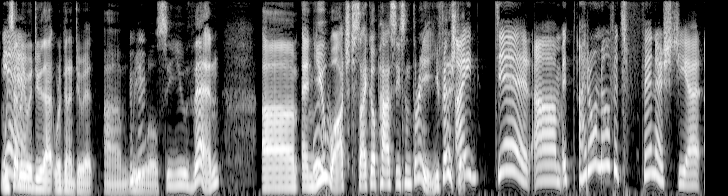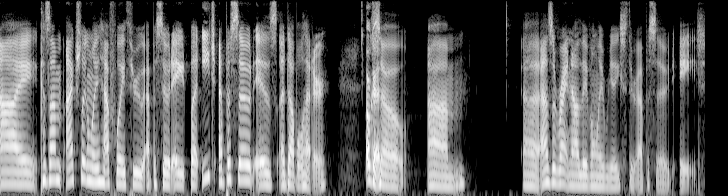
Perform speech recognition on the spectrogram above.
we said we would do that. We're gonna do it. Um, We will see you then. Um, and you watched Psycho-Pass season three. You finished it. I did. Um, it. I don't know if it's finished yet. I because I'm actually only halfway through episode eight, but each episode is a double header. okay. So, um, uh, as of right now, they've only released through episode eight.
